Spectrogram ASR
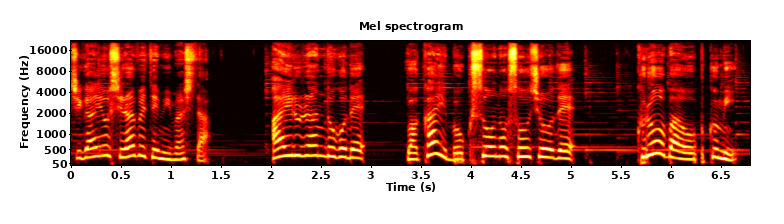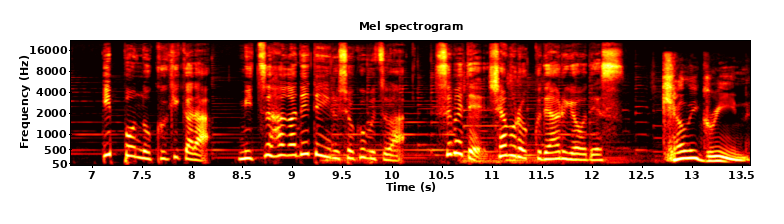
違いを調べてみました。アイルランド語で若い牧草の総称でクローバーを含み一本の茎から三つ葉が出ている植物はすべてシャムロックであるようです。Kelly green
